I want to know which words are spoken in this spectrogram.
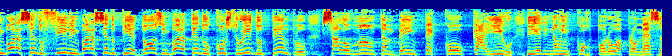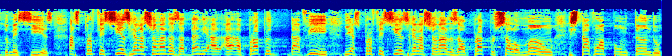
Embora sendo filho, embora sendo piedoso, embora tendo construído o templo, Salomão também pecou, caiu e ele não incorporou a promessa do Messias. As profecias relacionadas a Dani, a, a, ao próprio Davi e as profecias relacionadas ao próprio Salomão estavam apontando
